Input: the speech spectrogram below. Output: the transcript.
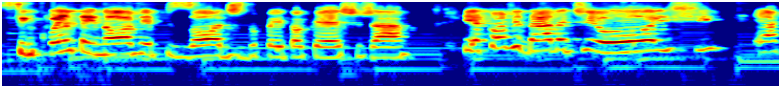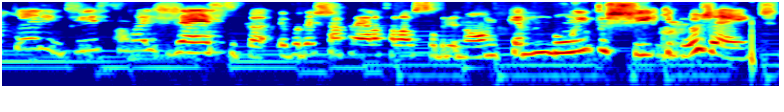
59 episódios do PeitoCast já. E a convidada de hoje é a queridíssima Jéssica. Eu vou deixar para ela falar o sobrenome, porque é muito chique, viu, gente?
